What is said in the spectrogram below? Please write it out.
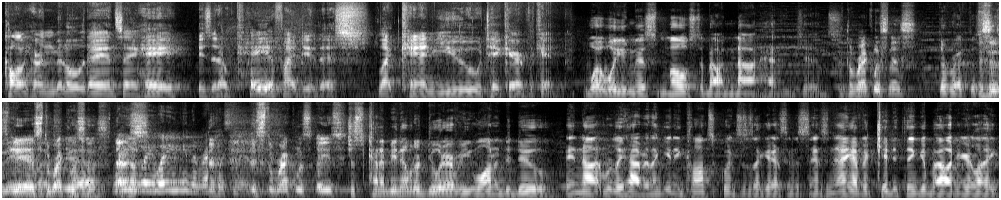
calling her in the middle of the day and saying, "Hey, is it okay if I do this? Like, can you take care of the kid?" What will you miss most about not having kids? the recklessness. The recklessness. This is yeah, pretty it's the much, recklessness. What do you, wait, what do you mean the recklessness? It's the reckless. It's Just kind of being able to do whatever you wanted to do and not really having like any consequences, I guess, in a sense. And now you have a kid to think about, and you're like,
